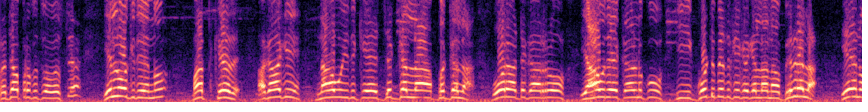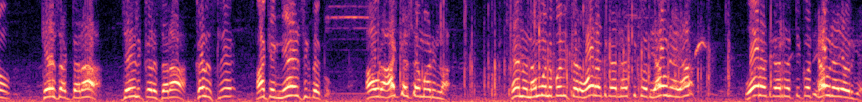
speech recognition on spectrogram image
ಪ್ರಜಾಪ್ರಭುತ್ವ ವ್ಯವಸ್ಥೆ ಎಲ್ಲೋಗಿದೆ ಅನ್ನೋ ಮಾತು ಕೇಳಿದೆ. ಹಾಗಾಗಿ ನಾವು ಇದಕ್ಕೆ ಜಗ್ಗಲ್ಲ, ಬಗ್ಗಲ್ಲ. ಹೋರಾಟಗಾರರು ಯಾವುದೇ ಕಾರಣಕ್ಕೂ ಈ ಗೊಡ್ಡು ಬೆದರಿಕೆಗಳಿಗೆಲ್ಲ ನಾವು ಬೆದರಲ್ಲ. ಏನು, ಕೇಸ್ ಹಾಕ್ತಾರಾ, ಜೈಲಿಗೆ ಕಳಿಸ್ತಾರಾ, ಕಳಿಸ್ಲಿ, ಆಕೆಗೆ ನ್ಯಾಯ ಸಿಗಬೇಕು. ಅವರು ಆ ಕೆಲಸ ಮಾಡಿಲ್ಲ. ಏನು ನಮ್ಮನ್ನು ಬಂಧಿಸ್ತಾರೆ? ಹೋರಾಟಗಾರನ ತಿಕ್ಕೋದು ಯಾವ ನ್ಯಾಯ? ಹೋರಾಟಗಾರನ ತಿಕ್ಕೋದು ಯಾವ ನ್ಯಾಯ ಅವ್ರಿಗೆ?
